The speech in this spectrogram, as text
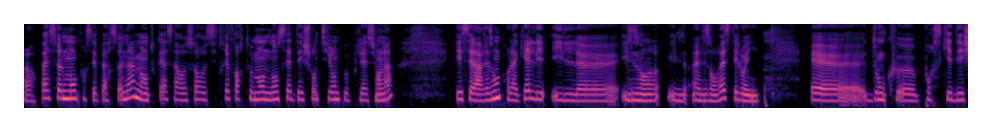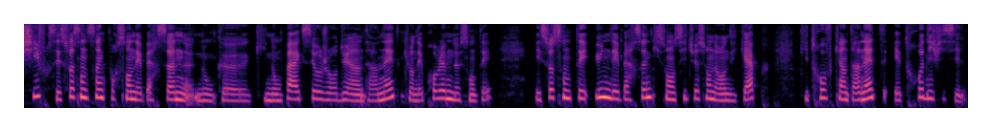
Alors pas seulement pour ces personnes-là, mais en tout cas ça ressort aussi très fortement dans cet échantillon de population-là et c'est la raison pour laquelle ils, euh, elles en restent éloignées. Euh, donc, euh, pour ce qui est des chiffres, c'est 65% des personnes donc qui n'ont pas accès aujourd'hui à Internet, qui ont des problèmes de santé, et 61% des personnes qui sont en situation de handicap, qui trouvent qu'Internet est trop difficile.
